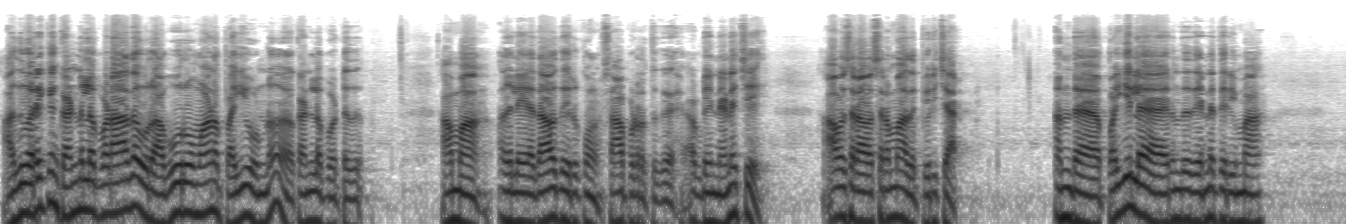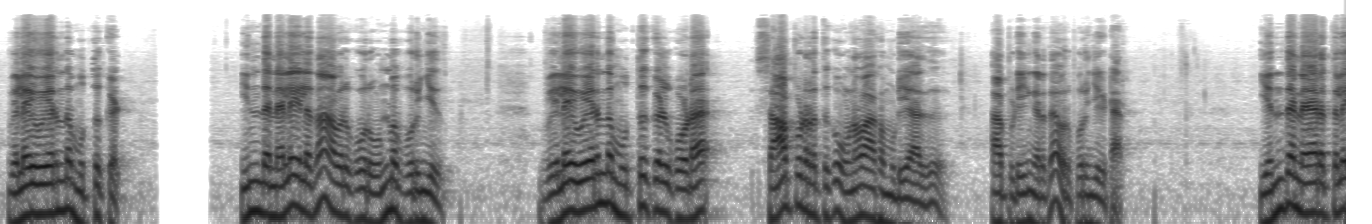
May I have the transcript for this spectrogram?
அது வரைக்கும் கண்ணில் படாத ஒரு அபூர்வமான பை ஒன்று கண்ணில் பட்டுது. ஆமாம் அதில் ஏதாவது இருக்கும் சாப்பிட்றதுக்கு அப்படின்னு நினச்சி அவசர அவசரமாக அதை பிரித்தார் அந்த பையில் இருந்தது என்ன தெரியுமா? விலை உயர்ந்த முத்துக்கள். இந்த நிலையில தான் அவருக்கு ஒரு உண்மை புரிஞ்சுது. விலை உயர்ந்த முத்துக்கள் கூட சாப்பிட்றதுக்கு உணவாக முடியாது அப்படிங்கிறத அவர் புரிஞ்சுக்கிட்டார். எந்த நேரத்தில்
